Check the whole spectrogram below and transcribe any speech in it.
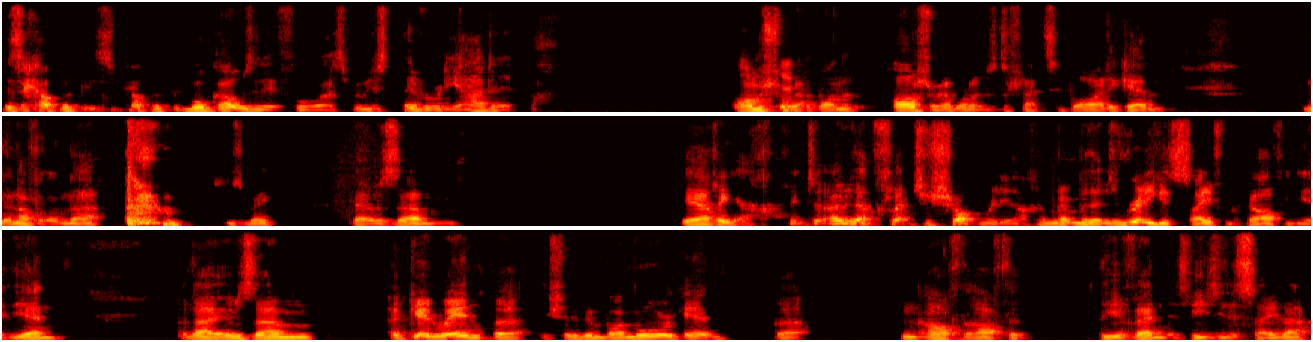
there's a couple of a couple of more goals in it for us, but we just never really had it. Armstrong yeah. had one. Armstrong had one that was deflected wide again. And then other than that, excuse me, there was um yeah, I think I think only that Fletcher shot really. I can remember that it was a really good save from McCarthy near the end. But no, it was um a good win, but it should have been by more again. But after after the event, it's easy to say that.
